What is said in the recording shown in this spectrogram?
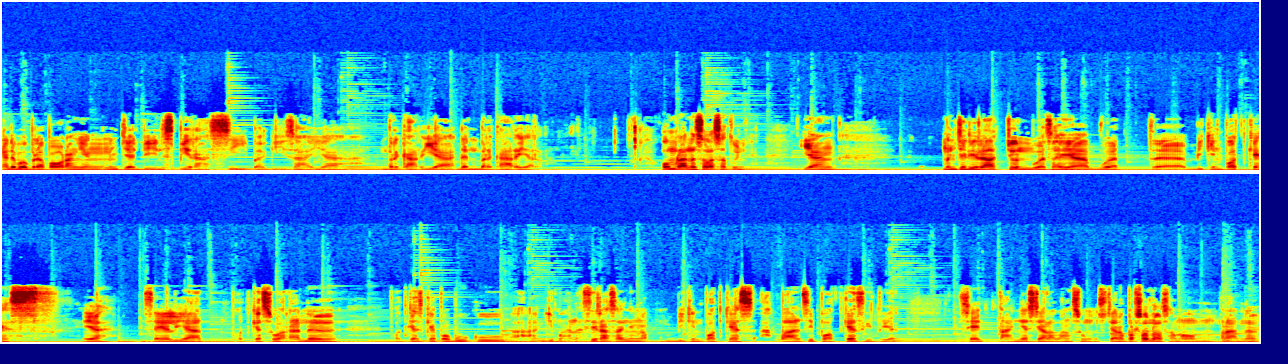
Ada beberapa orang yang menjadi inspirasi bagi saya berkarya dan berkarir. Om Rana salah satunya yang menjadi racun buat saya buat uh, bikin podcast ya. Saya lihat podcast Suarane podcast kepo buku. Ah, gimana sih rasanya nggak bikin podcast? Apaan sih podcast gitu ya saya tanya secara langsung secara personal sama Om Rana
